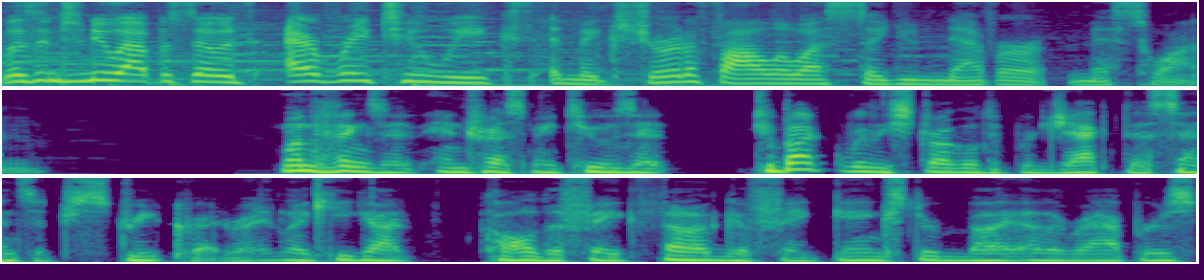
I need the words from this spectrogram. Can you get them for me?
Listen to new episodes every two weeks and make sure to follow us so you never miss one. One of the things that interests me too is that Tupac really struggled to project a sense of street cred, right? Like he got called a fake thug, a fake gangster by other rappers.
